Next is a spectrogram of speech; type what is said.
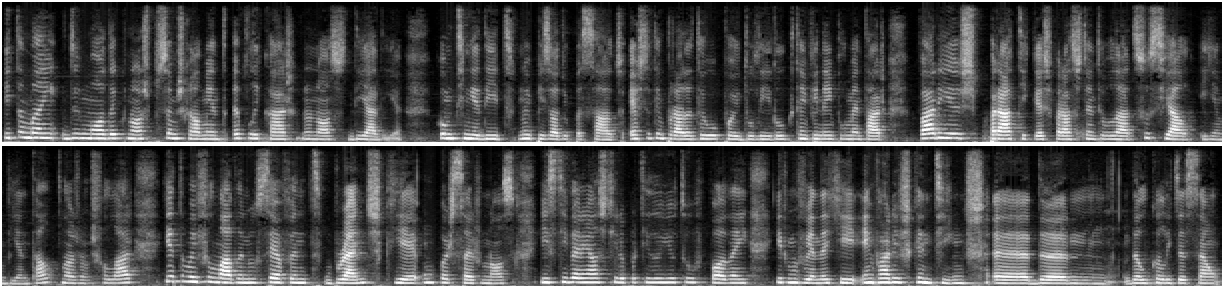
e também de modo a que nós possamos realmente aplicar no nosso dia a dia. Como tinha dito no episódio passado, esta temporada tem o apoio do Lidl, que tem vindo a implementar várias práticas para a sustentabilidade social e ambiental, que nós vamos falar, e é também filmada no Seventh Branch, que é um parceiro nosso, e se estiverem a assistir a partir do YouTube, podem ir-me vendo aqui em vários cantinhos uh, da, da localização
